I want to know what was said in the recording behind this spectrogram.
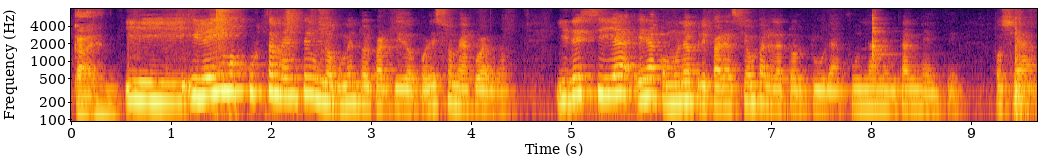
caen? Y, y leímos justamente un documento del partido, por eso me acuerdo. Y decía, era como una preparación para la tortura, fundamentalmente. O sea,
